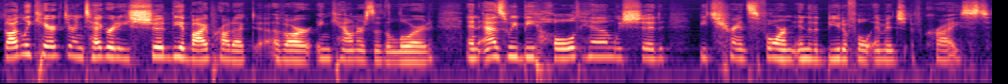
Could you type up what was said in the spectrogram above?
Godly character integrity should be a byproduct of our encounters with the Lord. And as we behold him, we should be transformed into the beautiful image of Christ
